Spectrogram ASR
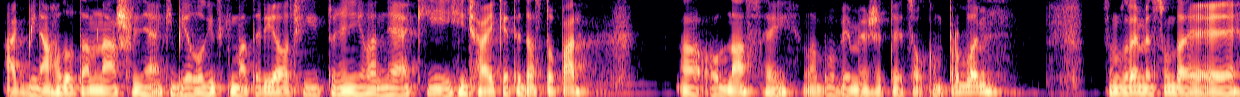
ak by náhodou tam našli nejaký biologický materiál, či to není len nejaký hitchhiker, teda stopar od nás, hej, lebo vieme, že to je celkom problém. Samozrejme, sonda je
